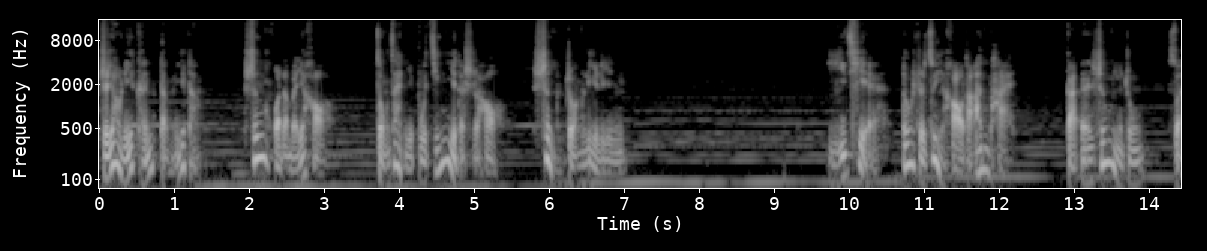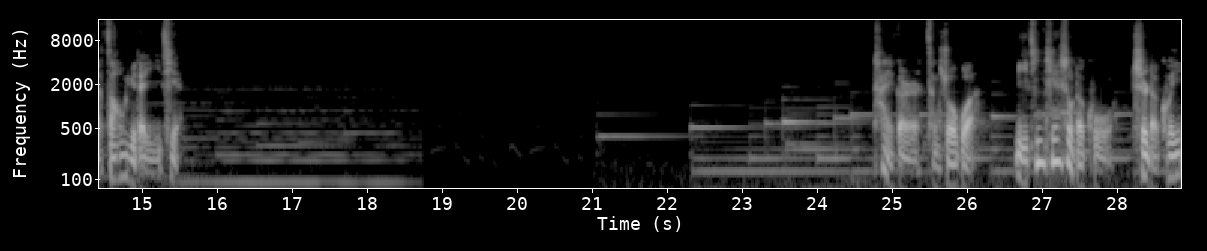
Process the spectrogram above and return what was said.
只要你肯等一等，生活的美好总在你不经意的时候盛装莅临。一切都是最好的安排，感恩生命中所遭遇的一切。泰戈尔曾说过：“你今天受的苦、吃的亏、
